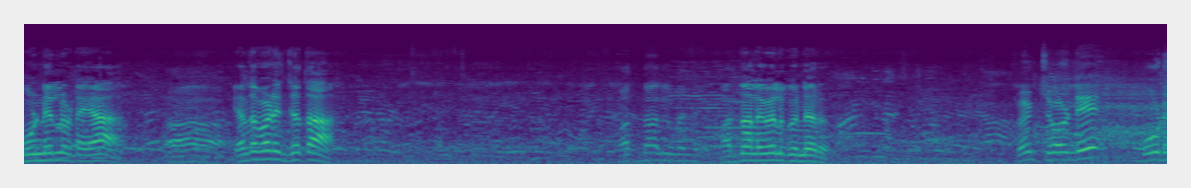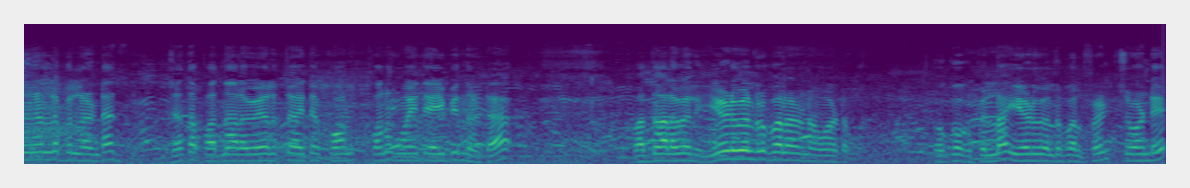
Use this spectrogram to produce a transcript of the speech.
మూడు నెలలు ఉంటాయా? ఎంత పడింది జత? పద్నాలుగు వేలు కొన్నారు. ఫ్రెండ్స్ చూడండి మూడు నెలల పిల్లంట. జత పద్నాలుగు వేలతో అయితే కొన- కొనకం అయితే అయిపోయిందంట. పద్నాలుగు వేలు ఏడు వేల రూపాయలు అన్నమాట. ఒక్కొక్క పిల్ల ఏడు వేల రూపాయలు ఫ్రెండ్స్ చూడండి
